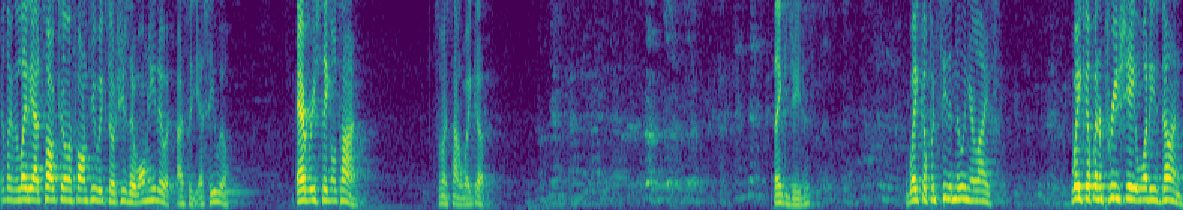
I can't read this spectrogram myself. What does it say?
It's like the lady I talked to on the phone a few weeks ago. She said, Won't he do it? I said, Yes, he will. Every single time. Somebody's time to wake up. Thank you, Jesus. Wake up and see the new in your life. Wake up and appreciate what he's done.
